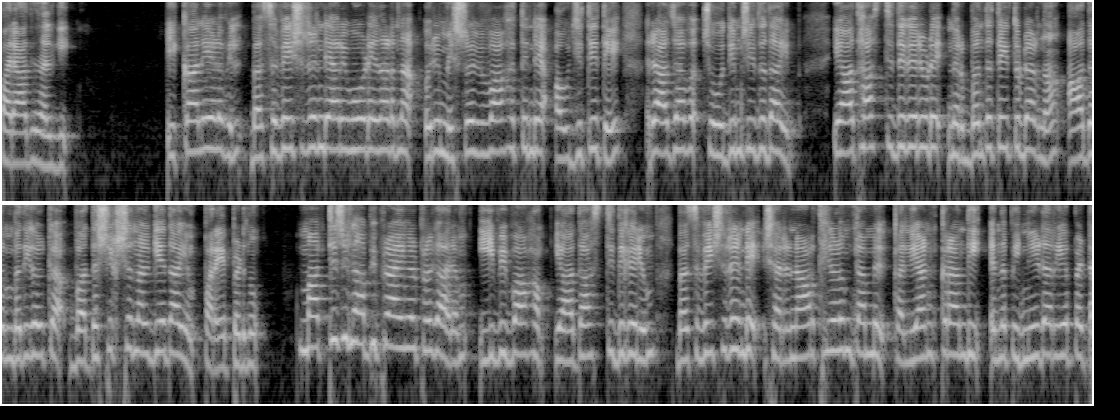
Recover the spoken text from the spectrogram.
പരാതി നൽകി. ഇക്കാലയളവിൽ ബസവേശ്വരന്റെ അറിവോടെ നടന്ന ഒരു മിശ്രവിവാഹത്തിന്റെ ഔചിത്യത്തെ രാജാവ് ചോദ്യം ചെയ്തതായും യാഥാസ്ഥിതികരുടെ നിർബന്ധത്തെ തുടർന്ന് ആ ദമ്പതികൾക്ക് വധശിക്ഷ നൽകിയതായും പറയപ്പെടുന്നു. മറ്റു ചില അഭിപ്രായങ്ങൾ പ്രകാരം ഈ വിവാഹം യാഥാസ്ഥിതികരും ബസവേശ്വരന്റെ ശരണാർത്ഥികളും തമ്മിൽ കല്യാൺ ക്രാന്തി എന്ന് പിന്നീട് അറിയപ്പെട്ട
